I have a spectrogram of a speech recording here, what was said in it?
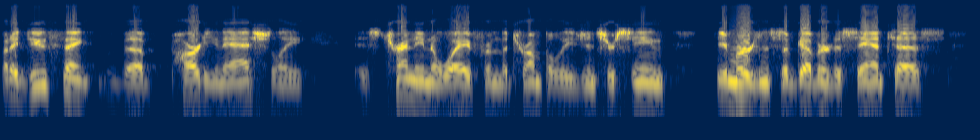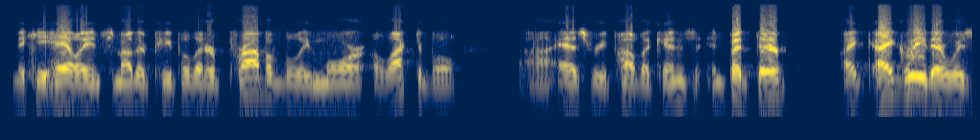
But I do think the party nationally is trending away from the Trump allegiance. You're seeing the emergence of Governor DeSantis, Nikki Haley, and some other people that are probably more electable uh, as Republicans. But there, I, I agree, there was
